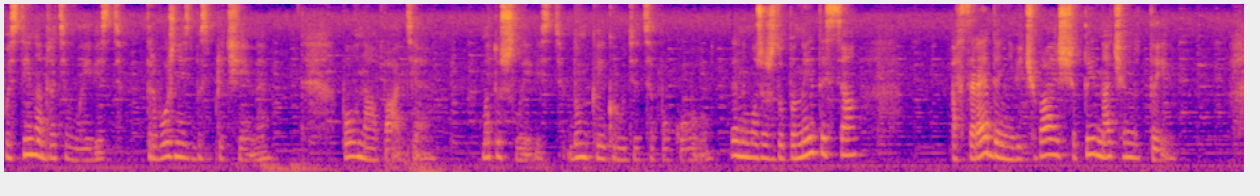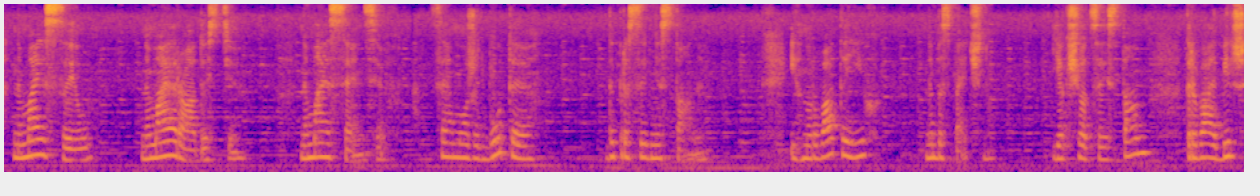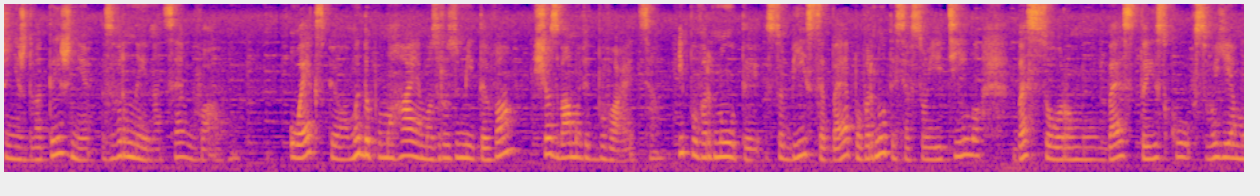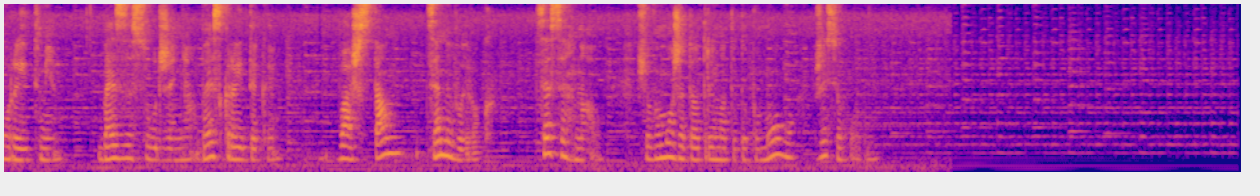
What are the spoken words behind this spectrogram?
Постійна дратівливість, тривожність без причини, повна апатія, метушливість, думки крутяться по колу. Ти не можеш зупинитися, а всередині відчуваєш, що ти, наче не ти. Немає сил, немає радості, немає сенсів. Це можуть бути депресивні стани. Ігнорувати їх небезпечно. Якщо цей стан триває більше ніж два тижні, зверни на це увагу. У Експіо ми допомагаємо зрозуміти вам, що з вами відбувається, і повернути собі себе, повернутися в своє тіло без сорому, без тиску в своєму ритмі, без засудження, без критики. Ваш стан це не вирок, це сигнал, що ви можете отримати допомогу вже сьогодні.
